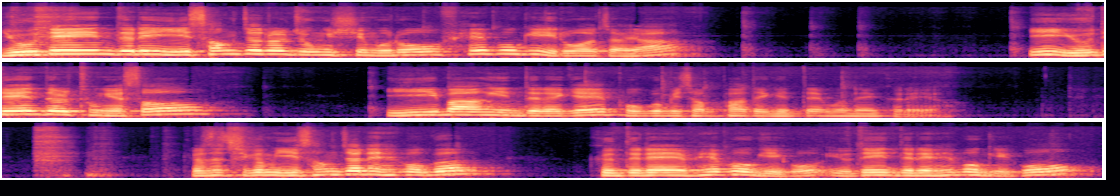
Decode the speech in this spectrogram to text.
유대인들이 이 성전을 중심으로 회복이 이루어져야 이 유대인들을 통해서 이방인들에게 복음이 전파되기 때문에 그래요. 그래서 지금 이 성전의 회복은 그들의 회복이고 유대인들의 회복이고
